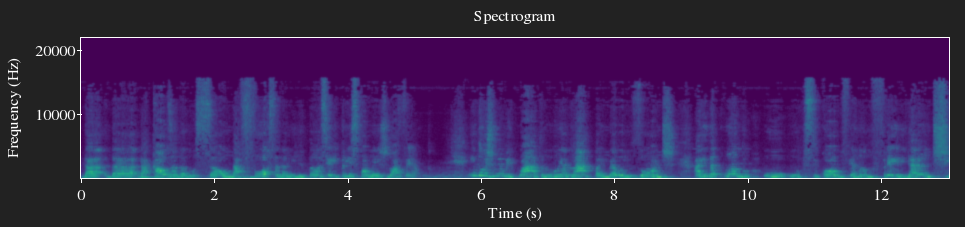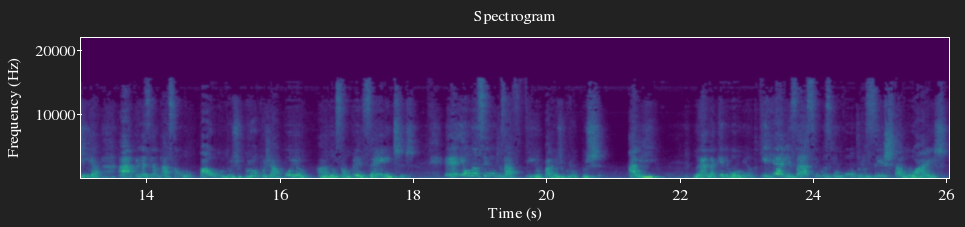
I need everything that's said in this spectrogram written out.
da, da, da causa da adoção, da força da militância e principalmente do afeto. Em 2004, no ENAPA, em Belo Horizonte, ainda quando o, o, psicólogo Fernando Freire garantia a apresentação no palco dos grupos de apoio à adoção presentes, é, eu lancei um desafio para os grupos ali, né, naquele momento, que realizassem os encontros estaduais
